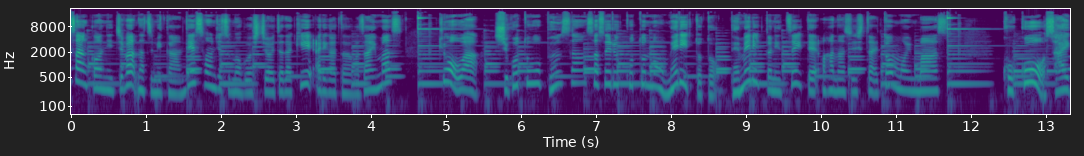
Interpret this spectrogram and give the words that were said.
さんこんにちは、夏みかんです。本日もご視聴いただきありがとうございます。今日は仕事を分散させることのメリットとデメリットについてお話ししたいと思います。ここ最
